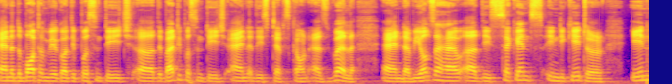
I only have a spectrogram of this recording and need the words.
And at the bottom, we have got the percentage, uh, the battery percentage, and the steps count as well and uh, we also have uh, the seconds indicator in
